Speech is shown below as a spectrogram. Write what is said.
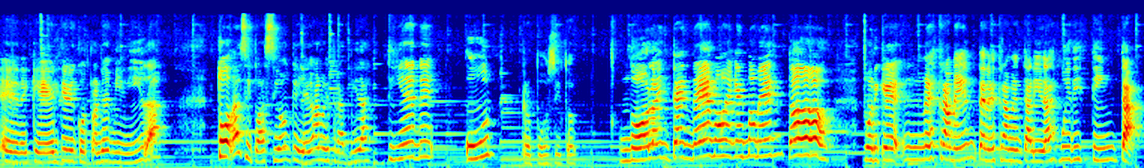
eh, de que Él tiene el control de mi vida. Toda situación que llega a nuestras vidas tiene un propósito. No lo entendemos en el momento, porque nuestra mente, nuestra mentalidad es muy distinta.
